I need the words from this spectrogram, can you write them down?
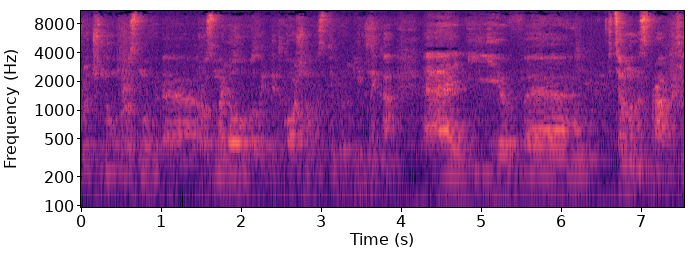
вручну е, розмальовували під кожного співробітника. Е, І в, е, в цьому насправді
